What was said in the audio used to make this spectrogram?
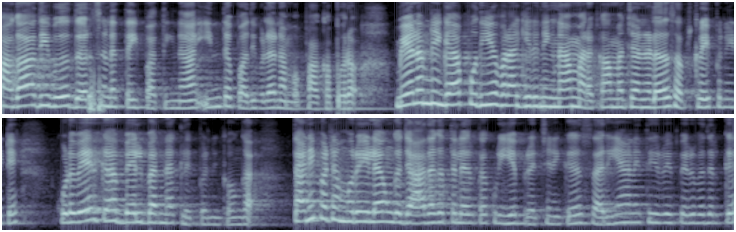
மகாதீப தரிசனத்தை பார்த்தீங்கன்னா இந்த பதிவில் நம்ம பார்க்க போகிறோம் மேலும் நீங்கள் புதியவராக இருந்தீங்கன்னா மறக்காமல் சேனலை சப்ஸ்கிரைப் பண்ணிவிட்டு கூடவே இருக்க பெல் பட்டனை கிளிக் பண்ணிக்கோங்க. தனிப்பட்ட முறையில் உங்கள் ஜாதகத்தில் இருக்கக்கூடிய பிரச்சனைக்கு சரியான தீர்வை பெறுவதற்கு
